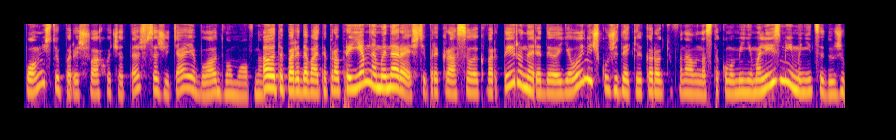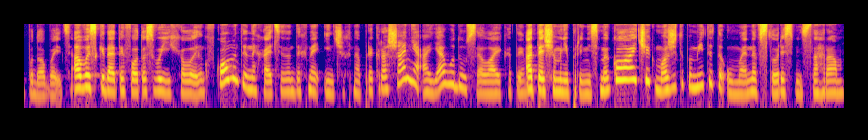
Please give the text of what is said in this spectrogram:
повністю перейшла, хоча теж все життя я була двомовна. Але тепер давайте про приємне. Ми нарешті прикрасили квартиру, нарядили ялиночку. Вже декілька років вона у нас в такому мінімалізмі, і мені це дуже подобається. А ви скидайте фото своїх ялинок в коменти, нехай це надихне інших на прикрашання, а я буду все лайкати. А те, що мені приніс Миколайчик, можете помітити у мене в сторіс в інстаграм.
